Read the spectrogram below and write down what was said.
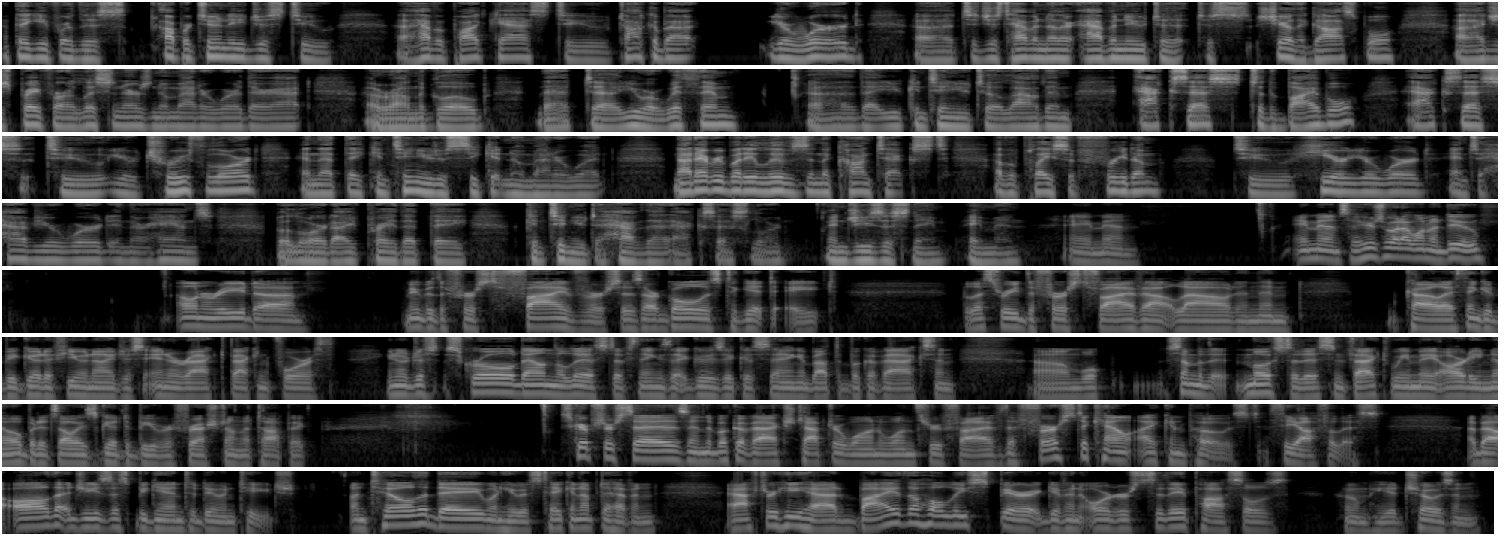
I thank you for this opportunity just to uh, have a podcast to talk about your word, uh, to just have another avenue to to share the gospel. Uh, I just pray for our listeners, no matter where they're at around the globe, that uh, you are with them, uh, that you continue to allow them access to the Bible, access to your truth, Lord, and that they continue to seek it no matter what. Not everybody lives in the context of a place of freedom to hear your word and to have your word in their hands. But Lord, I pray that they continue to have that access, Lord. In Jesus' name, amen. Amen. Amen. So here's what I want to do I want to read uh, maybe the first five verses. Our goal is to get to eight. But let's read the first five out loud. And then, Kyle, I think it'd be good if you and I just interact back and forth. You know, just scroll down the list of things that Guzik is saying about the book of Acts. And um, we'll, some of the, most of this, in fact, we may already know, but it's always good to be refreshed on the topic. Scripture says in the book of Acts, chapter 1, 1 through 5, the first account I composed, Theophilus, about all that Jesus began to do and teach, until the day when he was taken up to heaven after he had, by the Holy Spirit, given orders to the apostles whom he had chosen.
